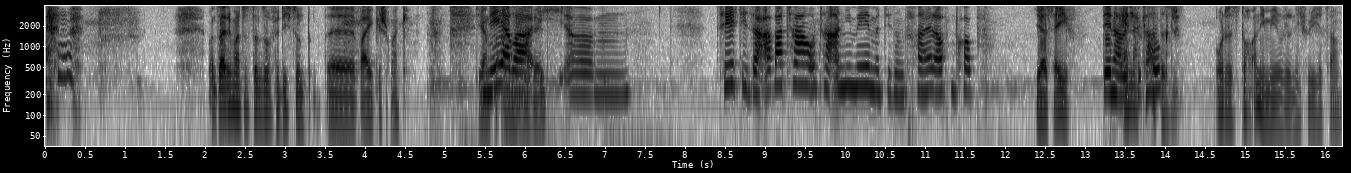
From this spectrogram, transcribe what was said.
Und seitdem hat es dann so für dich so einen äh, Beigeschmack. Die ganze nee, aber Anime-Welt. ich, ähm, zählt dieser Avatar unter Anime mit diesem Pfeil auf dem Kopf? Ja, safe. Den habe ich na klar, geguckt. das ist, oder das ist doch Anime, oder nicht, würde ich jetzt sagen.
